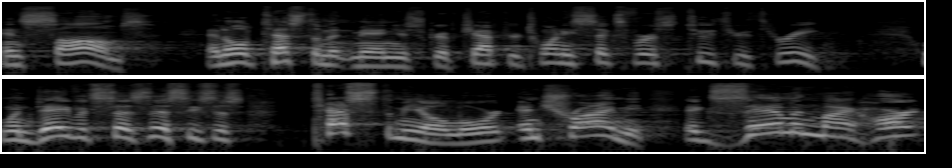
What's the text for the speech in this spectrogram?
in Psalms, an Old Testament manuscript, chapter 26, verse 2 through 3. When David says this, he says, Test me, O Lord, and try me. Examine my heart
